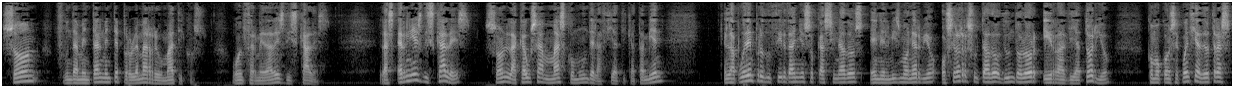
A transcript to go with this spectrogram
son fundamentalmente problemas reumáticos o enfermedades discales. Las hernias discales son la causa más común de la ciática. También la pueden producir daños ocasionados en el mismo nervio o ser el resultado de un dolor irradiatorio como consecuencia de otras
